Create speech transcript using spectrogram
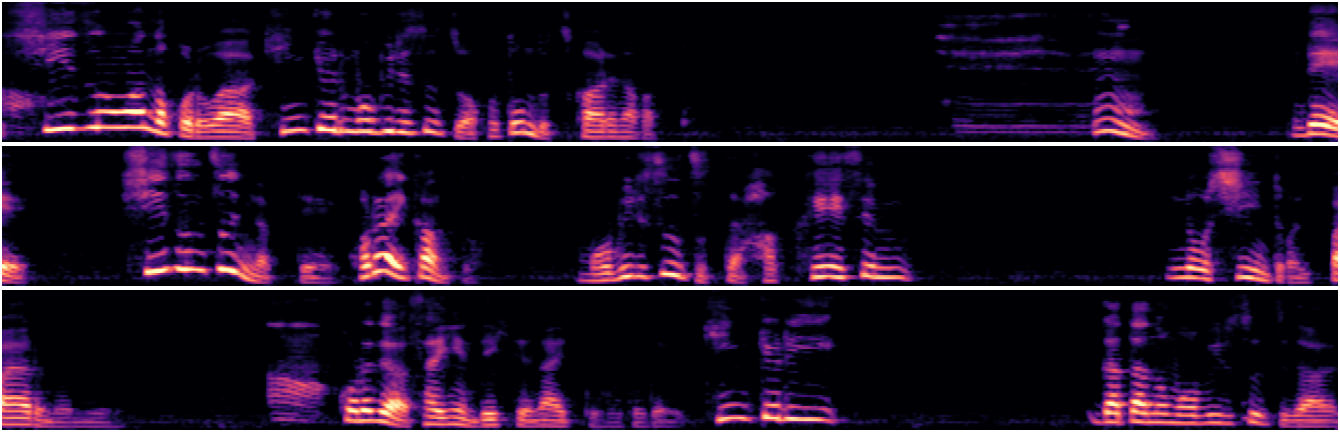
シーズン1の頃は近距離モビルスーツはほとんど使われなかった。へうえ。ん。で、シーズン2になって、これはいかんと。モビルスーツって白兵戦のシーンとかいっぱいあるのに、うん。これでは再現できてないっていうことで、近距離型のモビルスーツが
